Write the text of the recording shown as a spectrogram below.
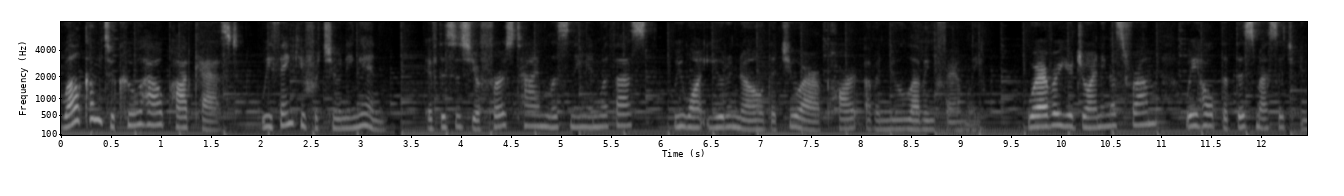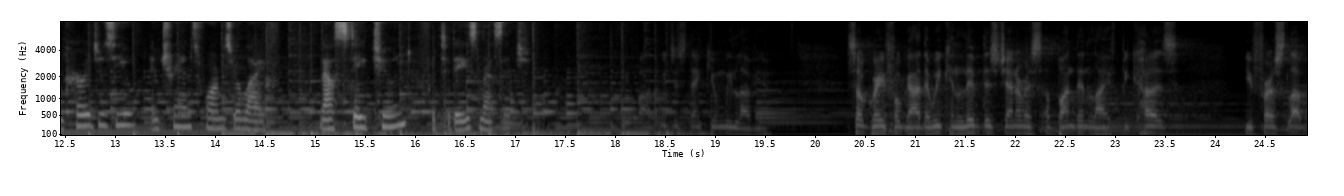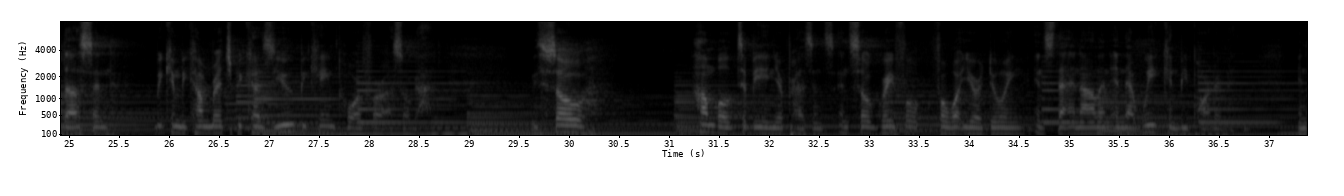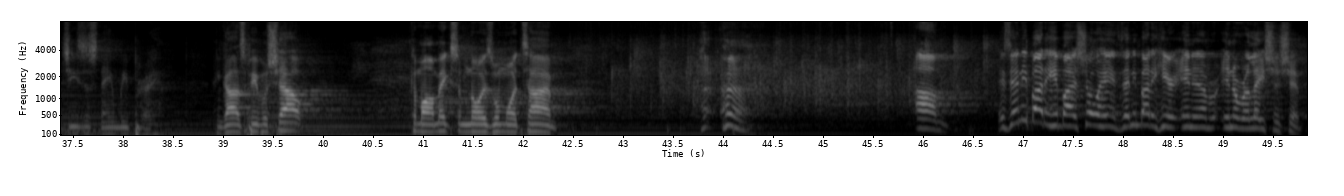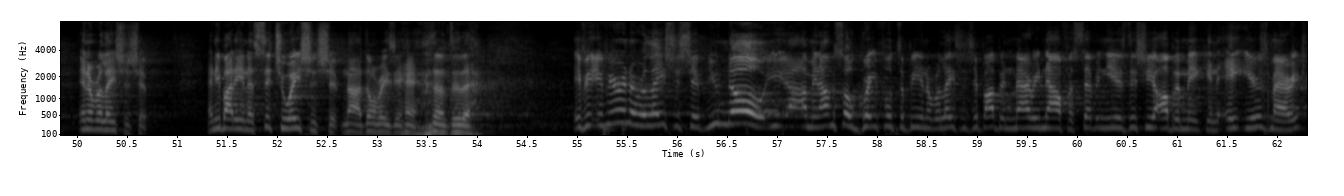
Welcome to Kuhau Podcast. We thank you for tuning in. If this is your first time listening in with us, we want you to know that you are a part of a new loving family. Wherever you're joining us from, we hope that this message encourages you and transforms your life. Now stay tuned for today's message. Father, we just thank you and we love you. So grateful, God, that we can live this generous, abundant life because you first loved us and we can become rich because you became poor for us, oh God. We're so humbled to be in your presence and so grateful for what you're doing in Staten Island and that we can be part of it. In Jesus' name we pray. And God's people shout. Come on, make some noise one more time. um, is anybody here, by a show of hands, anybody here in a, in a relationship? In a relationship? Anybody in a situationship? Nah, don't raise your hand. don't do that. If, you, if you're in a relationship, you know, I mean, I'm so grateful to be in a relationship. I've been married now for seven years. This year, I'll be making eight years married.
